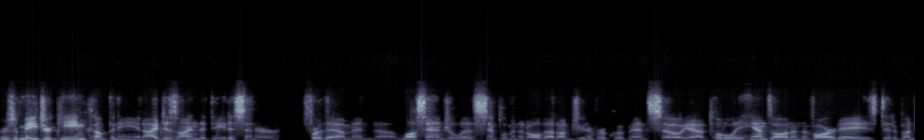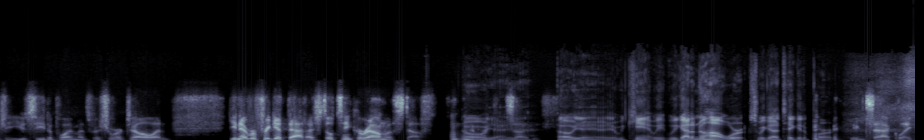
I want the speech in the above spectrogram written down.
there's a major game company, and I designed the data center for them in uh, Los Angeles, implemented all that on Juniper equipment. So yeah, totally hands-on in the VAR days. Did a bunch of UC deployments with ShoreTel, and you never forget that. I still tinker around with stuff. oh yeah, yeah, oh yeah, yeah, yeah. We can't. We, we got to know how it works. We got to take it apart. exactly.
